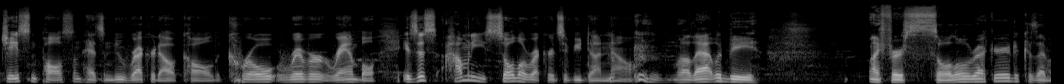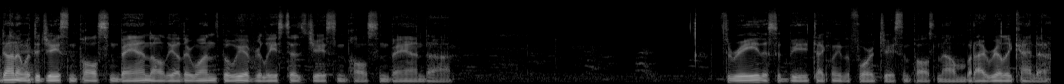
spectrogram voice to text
Jason Paulson has a new record out called Crow River Ramble. Is this how many solo records have you done now? well, that would be my first solo record because I've done it with the Jason Paulson Band, all the other ones, but we have released as Jason Paulson Band. Uh, three. This would be technically the fourth Jason Paulson album, but I really kind of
